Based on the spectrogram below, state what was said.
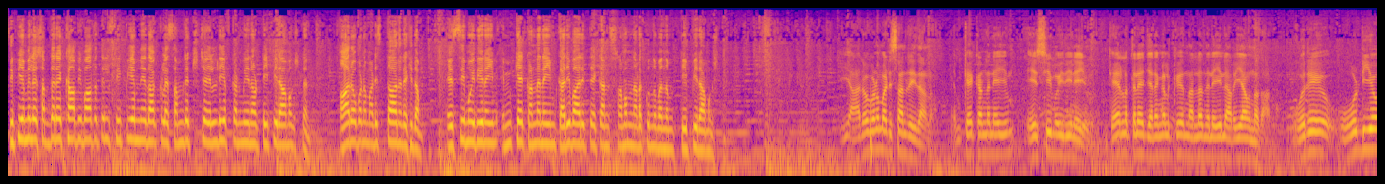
സി പി എമ്മിലെ ശബ്ദരേഖാ വിവാദത്തിൽ സി പി എം നേതാക്കളെ സംരക്ഷിച്ച L D F convener T P Ramakrishnan. ആരോപണം അടിസ്ഥാനരഹിതം. എസ് സി മൊയ്തീനെയും എം കെ കണ്ണനെയും കരിവാരിത്തേക്കാൻ ശ്രമം നടക്കുന്നുവെന്നും ടി പി രാമകൃഷ്ണൻ. ഈ ആരോപണം അടിസ്ഥാനരഹിതമാണ്. എം കെ കണ്ണനെയും എ സി മൊയ്തീനെയും കേരളത്തിലെ ജനങ്ങൾക്ക് നല്ല നിലയിൽ അറിയാവുന്നതാണ്. ഒരു ഓഡിയോ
